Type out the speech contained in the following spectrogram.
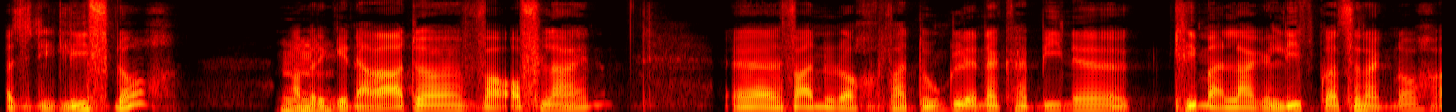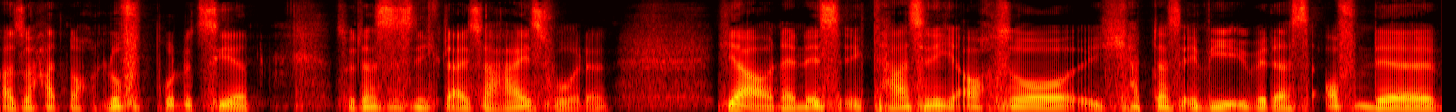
Also die lief noch, aber Mhm. der Generator war offline. Äh, war nur noch, war dunkel in der Kabine, Klimaanlage lief Gott sei Dank noch, also hat noch Luft produziert, so es nicht gleich so heiß wurde. Ja, und dann ist tatsächlich auch so, ich habe das irgendwie über das offene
